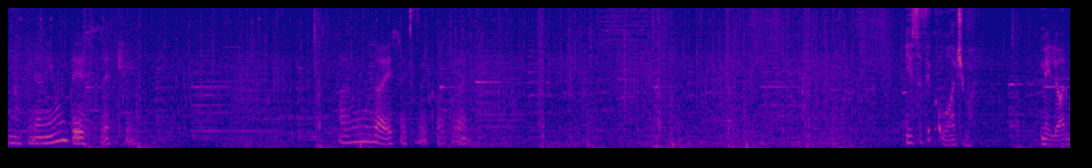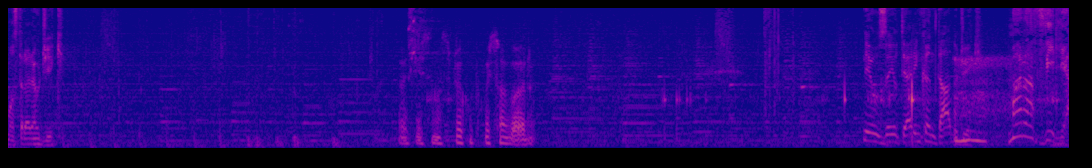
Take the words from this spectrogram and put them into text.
Não queria nenhum desses aqui. Mas vamos usar esse aqui por enquanto. Isso ficou ótimo. Melhor mostrar ao Dick. Eu disse, não se preocupe com isso agora. Eu usei o tear encantado, Dick. Maravilha!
